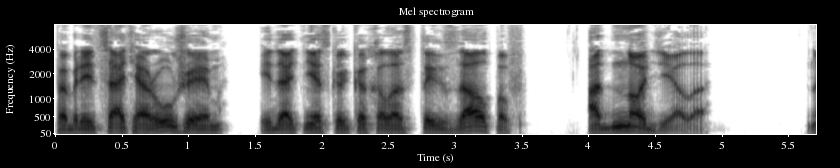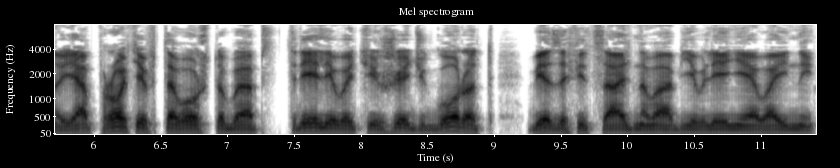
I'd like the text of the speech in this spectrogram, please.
Побрецать оружием и дать несколько холостых залпов — одно дело. Но я против того, чтобы обстреливать и жечь город без официального объявления войны.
